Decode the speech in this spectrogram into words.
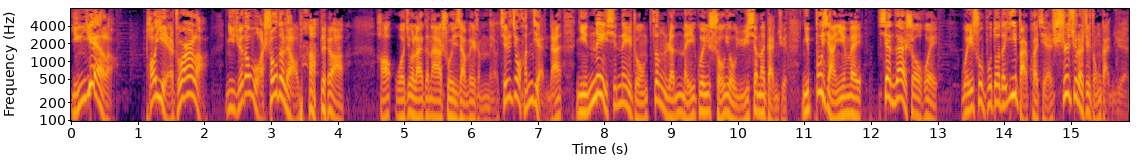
营业了，跑野砖了。你觉得我收得了吗？对吧？好，我就来跟大家说一下为什么没有。其实就很简单，你内心那种赠人玫瑰手有余香的感觉，你不想因为现在社会。为数不多的一百块钱，失去了这种感觉，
